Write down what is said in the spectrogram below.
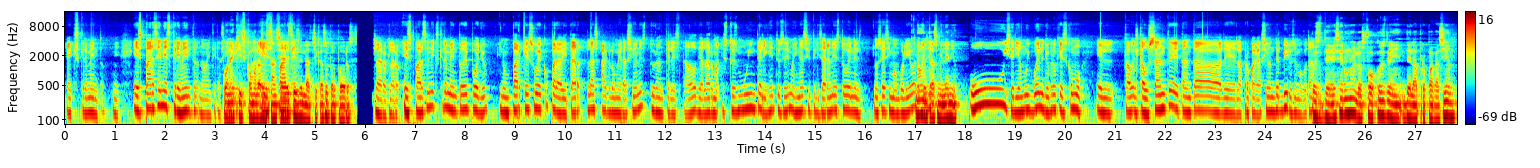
Excremento. Esparcen excremento. No, mentiras. Con X, como la sustancia X de las chicas superpoderosas. Claro, claro. Esparcen excremento de pollo en un parque sueco para evitar las aglomeraciones durante el estado de alarma. Esto es muy inteligente. ¿Ustedes se imaginan si utilizaran esto en el, no sé, Simón Bolívar? No, en Transmilenio. Uy, sería muy bueno. Yo creo que es como el, el causante de tanta, de la propagación del virus en Bogotá. Pues debe ser uno de los focos de, de la propagación.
